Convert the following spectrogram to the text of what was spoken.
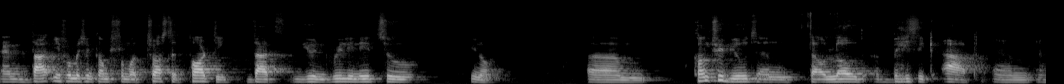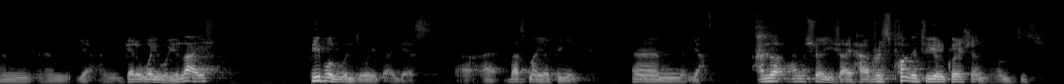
and that information comes from a trusted party that you really need to, you know, um, contribute and download a basic app and, and, and yeah, and get away with your life, people will do it, I guess. Uh, I, that's my opinion. And yeah, I'm not, I'm sure if I have responded to your question. I'm just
